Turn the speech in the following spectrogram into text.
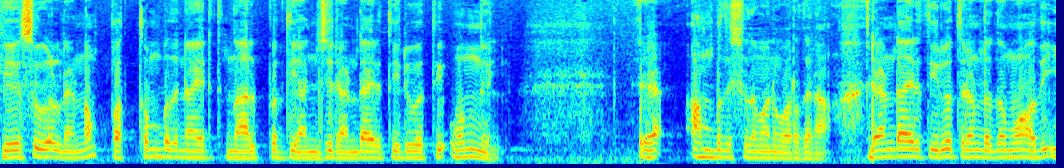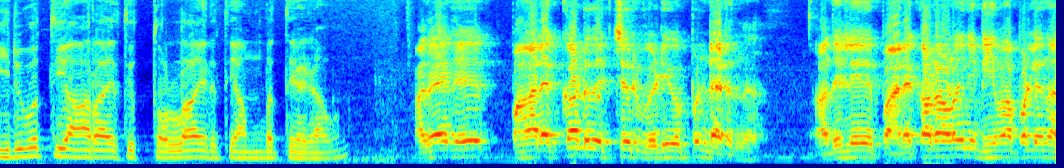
കേസുകളുടെ എണ്ണം പത്തൊമ്പതിനായിരത്തി നാൽപ്പത്തി അഞ്ച് രണ്ടായിരത്തി ഇരുപത്തി ഒന്നിൽ അമ്പത് ശതമാനം വർധന. രണ്ടായിരത്തി ഇരുപത്തിരണ്ട് എത്തുമ്പോൾ അത് ഇരുപത്തി ആറായിരത്തി തൊള്ളായിരത്തി അമ്പത്തി ഏഴാവുന്നു അതായത് പാലക്കാട് വെച്ചൊരു വെടിവെപ്പ് ഉണ്ടായിരുന്നു അതിൽ പാലക്കാടാണോ ഇനി ഭീമാപ്പള്ളി എന്ന്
